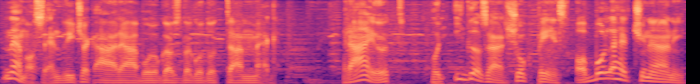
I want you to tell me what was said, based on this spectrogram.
nem a szendvicsek árából gazdagodott ám meg. Rájött, hogy igazán sok pénzt abból lehet csinálni,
